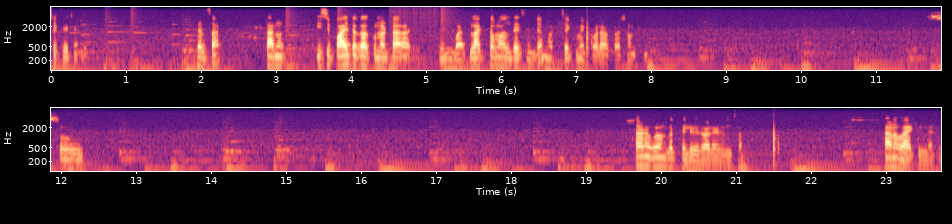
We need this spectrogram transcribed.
చెక్ చేసింది తెలుసా తను ఈ సిపాయితో కాకుండా బ్లాక్ కమల్ తెచ్చింటే మాకు చెక్ మేట్ పడే అవకాశం ఉంటుంది. సో తాను కూడా ఇంకా తెలివి రాడని తెలుసా? తాను వ్యాకింగ్ అని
